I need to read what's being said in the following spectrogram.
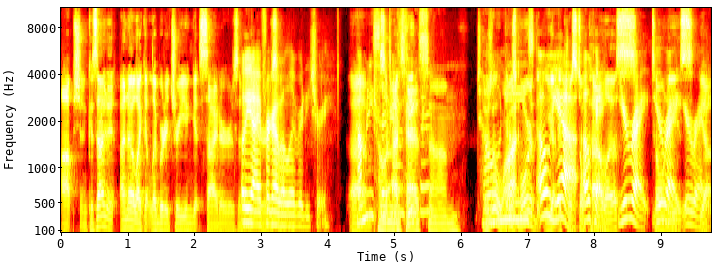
option because I, I know like at Liberty Tree you can get ciders. And oh yeah, I forgot and- about Liberty Tree. How Um, many sit Tony's downs Tony's has there? some. There's a Tony's. lot. more. You Oh the yeah. Crystal okay, Palace, you're right. You're right. You're right. Yeah.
